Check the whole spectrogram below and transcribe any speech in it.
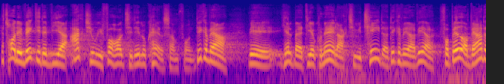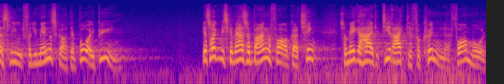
Jeg tror, det er vigtigt, at vi er aktive i forhold til det lokalsamfund. Det kan være ved hjælp af diakonale aktiviteter, det kan være ved at forbedre hverdagslivet for de mennesker, der bor i byen. Jeg tror ikke, vi skal være så bange for at gøre ting, som ikke har et direkte forkyndende formål.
